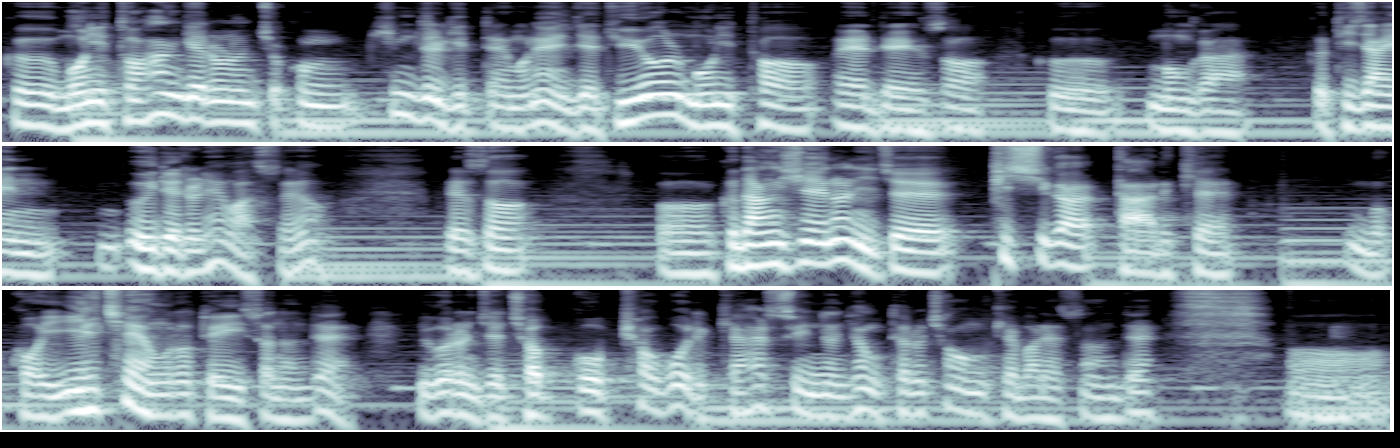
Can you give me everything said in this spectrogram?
그 모니터 한 개로는 조금 힘들기 때문에 이제 dual 모니터에 대해서 그 뭔가 그 디자인 의뢰를 해왔어요. 그래서 어, 그 당시에는 이제 PC가 다 이렇게 뭐 거의 일체형으로 되어 있었는데 이거를 이제 접고 펴고 이렇게 할 수 있는 형태로 처음 개발했었는데 어,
